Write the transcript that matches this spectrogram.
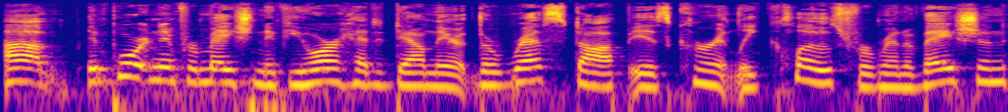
Um, important information: if you are headed down there, the rest stop is currently closed for renovation.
